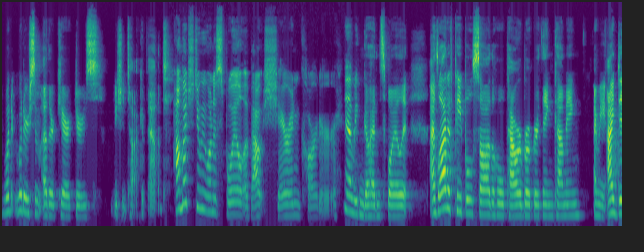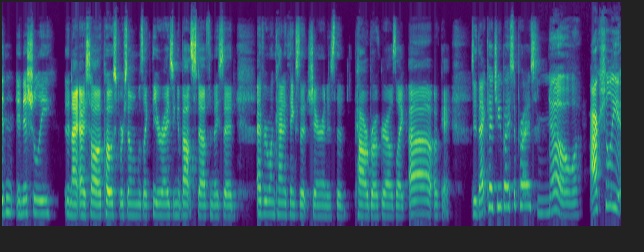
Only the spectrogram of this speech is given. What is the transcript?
what what are some other characters we should talk about? how much do we want to spoil about sharon carter Yeah, we can go ahead and spoil it. A lot of people saw the whole power broker thing coming. I mean, I didn't initially. And I, I saw a post where someone was like theorizing about stuff, and they said everyone kind of thinks that Sharon is the power broker. I was like, ah, okay. Did that catch you by surprise? no actually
